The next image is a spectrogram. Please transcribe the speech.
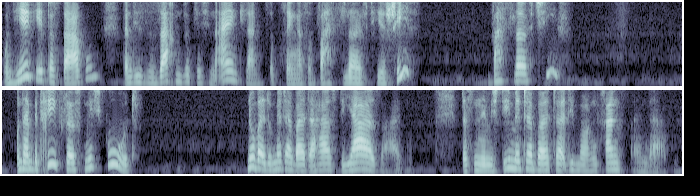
Und hier geht es darum, dann diese Sachen wirklich in Einklang zu bringen. Also was läuft hier schief? Was läuft schief? Und dein Betrieb läuft nicht gut. Nur weil du Mitarbeiter hast, die Ja sagen. Das sind nämlich die Mitarbeiter, die morgen krank sein werden.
